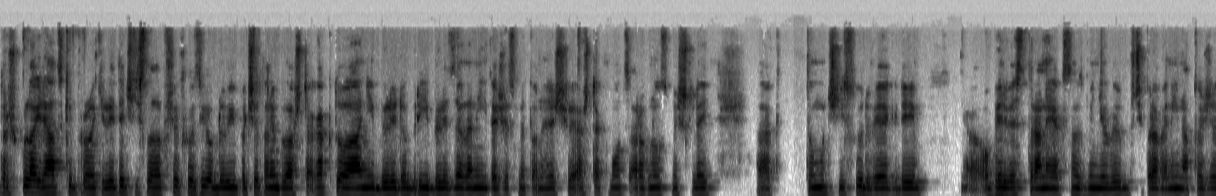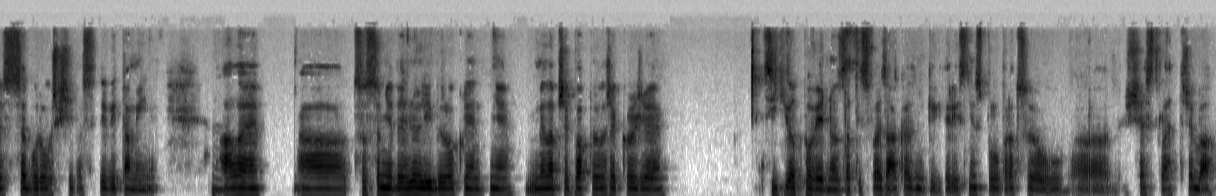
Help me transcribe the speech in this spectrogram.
trošku lajdácky proletěli ty čísla za předchozí období, protože to nebylo až tak aktuální, byli dobrý, byli zelený, takže jsme to neřešili až tak moc a rovnou jsme šli k tomu číslu dvě, kdy obě dvě strany, jak jsem zmínil, byly připravený na to, že se budou řešit asi ty vitamíny. Hmm. Ale A co se mě tehdy líbilo, klient mě mile překvapil, řekl, že cítí odpovědnost za ty svoje zákazníky, kteří s ním spolupracují 6 let třeba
